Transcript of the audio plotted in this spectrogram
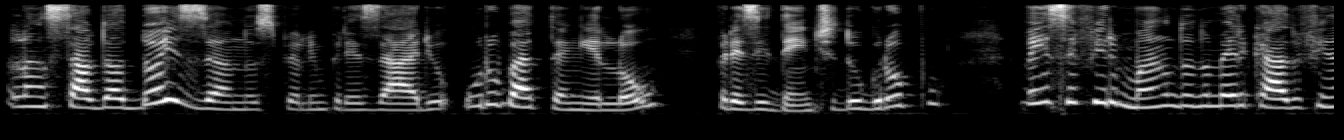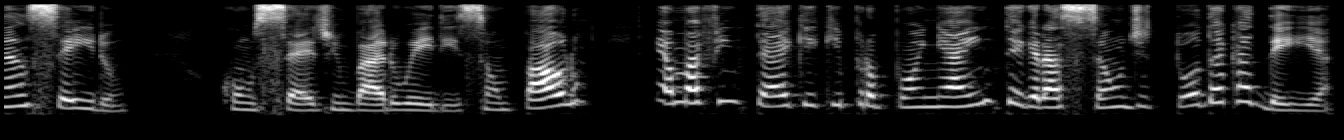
lançado há dois anos pelo empresário Urubatan Elou, presidente do grupo, vem se firmando no mercado financeiro. Com sede em Barueri, São Paulo, é uma fintech que propõe a integração de toda a cadeia,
